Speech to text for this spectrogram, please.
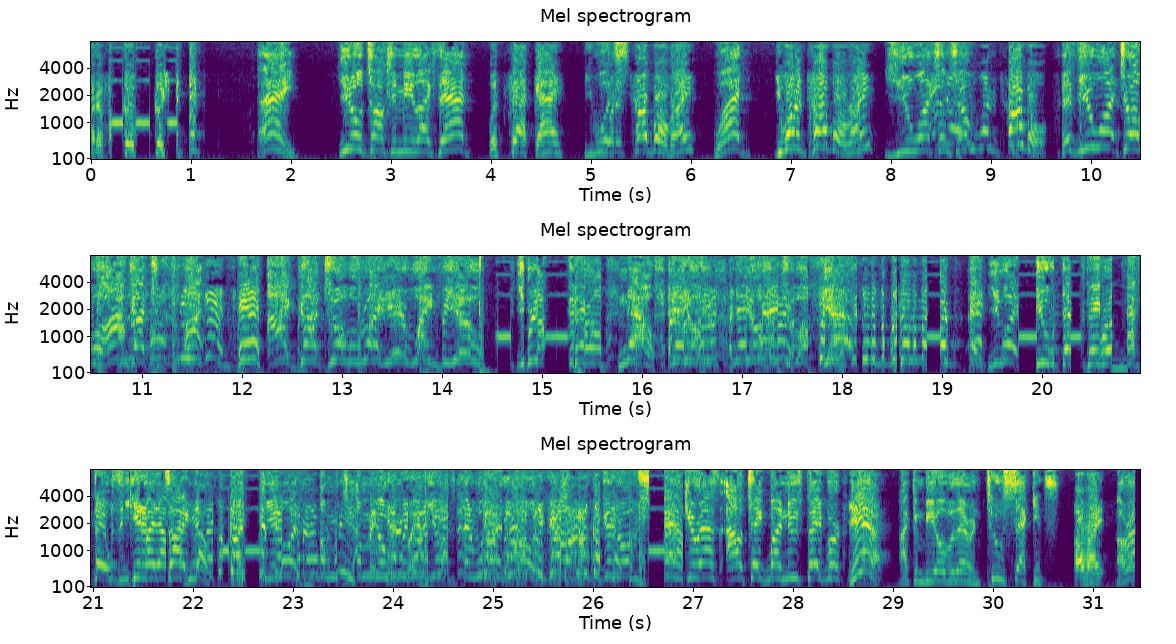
motherfucker. Hey, you don't talk to me like that. What's that, guy? You You want a turbo, right? What? You want a turbo, right? You want I some trouble? You want turbo. If you want trouble, I've got me I, again. I got trouble right here waiting for you. You bring on now, and then you'll, and then you'll have trouble. Yeah. Hey, you know what? You that paper back there and get it right outside now. You know what? I'm I'm gonna with you and we're gonna do it. I'll take my newspaper. Yeah. I can be over there in two seconds. All right. All right.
